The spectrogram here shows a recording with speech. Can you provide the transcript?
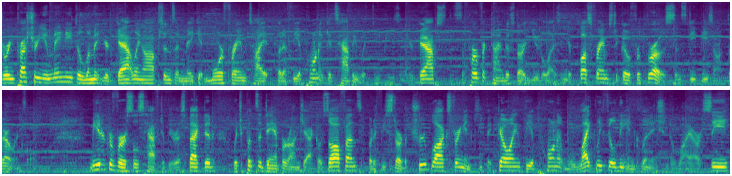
During pressure, you may need to limit your Gatling options and make it more frame tight, but if the opponent gets happy with DPs in your gaps, it's the perfect time to start utilizing your plus frames to go for throws since DPs aren't throw invul. Metered reversals have to be respected, which puts a damper on Jack-O's offense, but if you start a true block string and keep it going, the opponent will likely feel the inclination to YRC,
